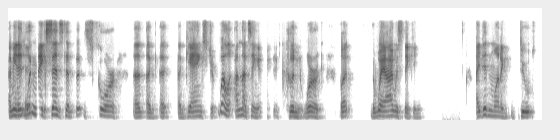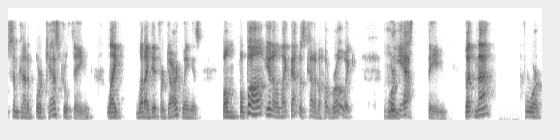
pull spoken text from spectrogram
I mean, okay. it wouldn't make sense to score a, a, a, gangster. Well, I'm not saying it, it couldn't work, but the way I was thinking, I didn't want to do some kind of orchestral thing like what I did for Darkwing is bum bum bum, you know, like that was kind of a heroic mm-hmm. orchestral yeah. theme, but not for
